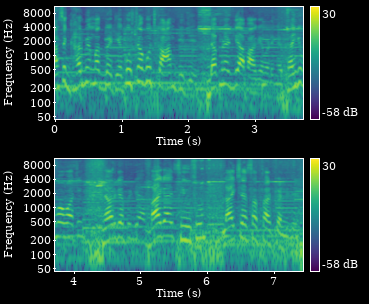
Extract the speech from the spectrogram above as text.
ऐसे घर में मत बैठिए, कुछ ना कुछ काम कीजिए। डेफिनेटली आप आगे बढ़ेंगे। Thank you for watching never get India bye guys see you soon like share subscribe कर लीजिए।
